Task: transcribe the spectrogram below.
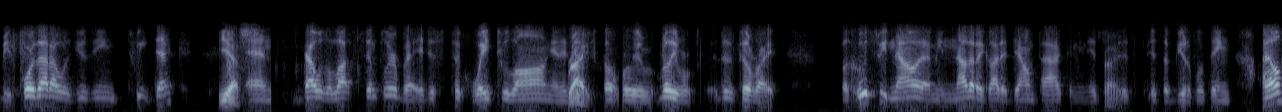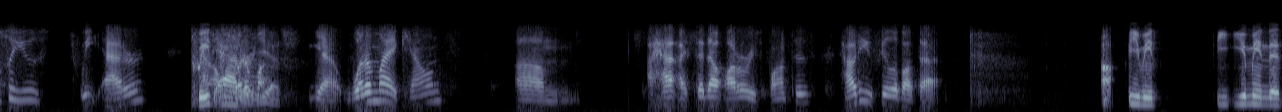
before that I was using TweetDeck, yes, and that was a lot simpler, but it just took way too long, and it Right. just felt really, really, it didn't feel right. But Hootsuite now, I mean, now that I got it down packed, I mean, it's Right. it's it's a beautiful thing. I also use TweetAdder. Tweet now, one Adder, my- yes. Yeah, one of my accounts, um, I ha- I send out auto responses. How do you feel about that? Uh, you mean you mean that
